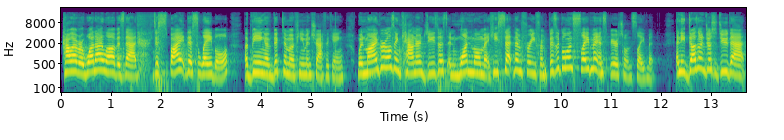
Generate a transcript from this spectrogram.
However, what I love is that despite this label of being a victim of human trafficking, when my girls encountered Jesus in one moment, he set them free from physical enslavement and spiritual enslavement. And he doesn't just do that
